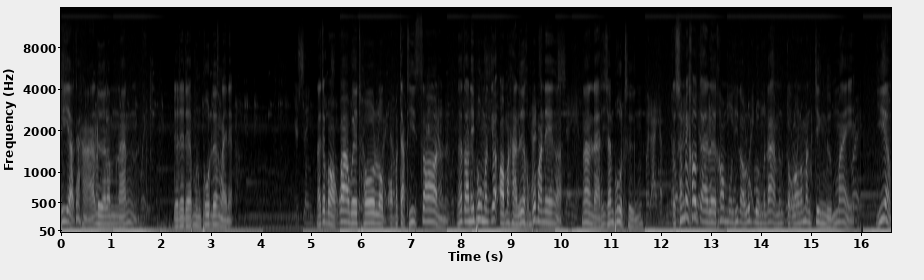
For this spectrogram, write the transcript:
ที่อยากจะหาเรือลำนั้น เดี๋ยวเดี๋ยวมึงพูดเรื่องอะไรเนี่ย you're saying นายจะบอกว่าเวโทหลบออกมาจากที่ซ่อน แล้วตอนนี้พวกมันก็ออกมาหาเรือของพวกมันเองเหรอ นั่นแหละที่ฉันพูดถึง But I have no แต่ฉันไม่เข้าใจ idea เลยข้อมูลที่เรารวบรวมมาได้ มันตกลงแล้วมันจริงหรือไม่ เยี่ยม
